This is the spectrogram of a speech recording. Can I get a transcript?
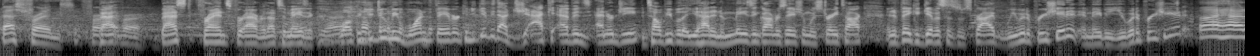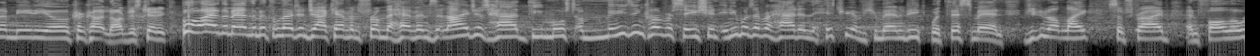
best friends Be- forever. best friends forever. That's amazing. Yeah. Well, could you do me one favor? Can you give me that Jack Evans energy and tell people that you had an amazing conversation with Straight Talk? And if they could give us a subscribe, we would appreciate it, and maybe you would appreciate it. I had a mediocre cut. No, I'm just kidding. Well, I am the man, the myth, the legend, Jack Evans from the heavens, and I just had the most amazing conversation anyone's ever had in the history of humanity with this man. If you do not like, subscribe, and follow,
